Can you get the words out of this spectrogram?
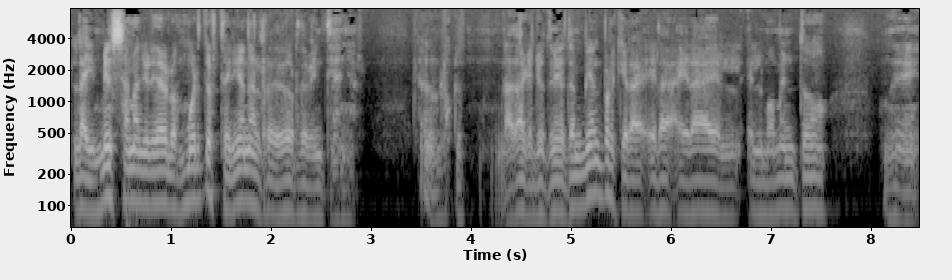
la inmensa mayoría de los muertos tenían alrededor de 20 años. La edad que yo tenía también, porque era, era, era el, el momento de,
